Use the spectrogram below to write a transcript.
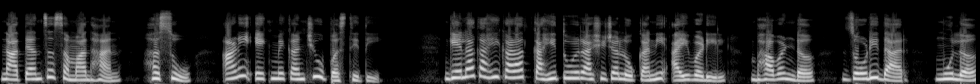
नात्यांचं समाधान हसू आणि एकमेकांची उपस्थिती. गेल्या काही काळात काही तूळ राशीच्या लोकांनी आईवडील भावंड जोडीदार मुलं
